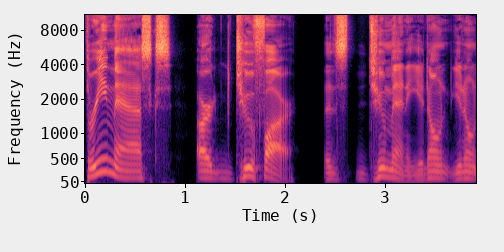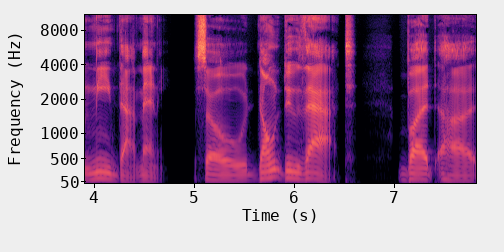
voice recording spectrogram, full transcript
three masks are too far. It's too many. You don't you don't need that many. So don't do that. But uh,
